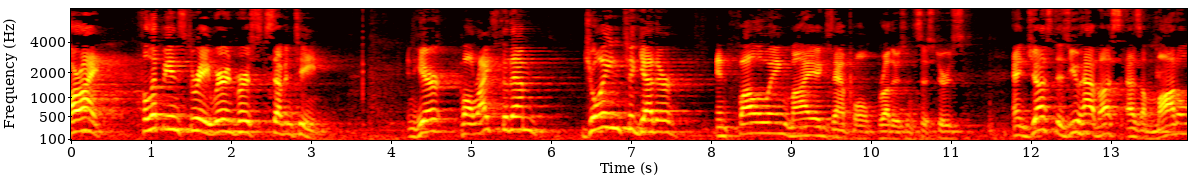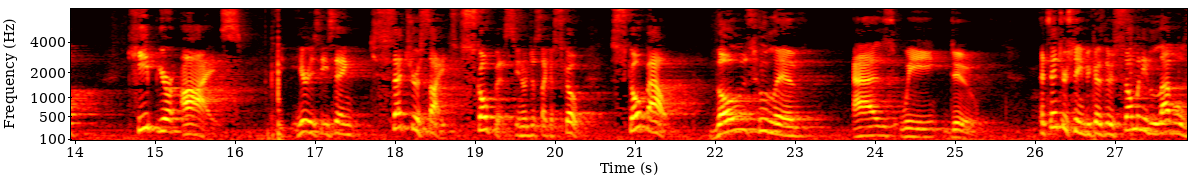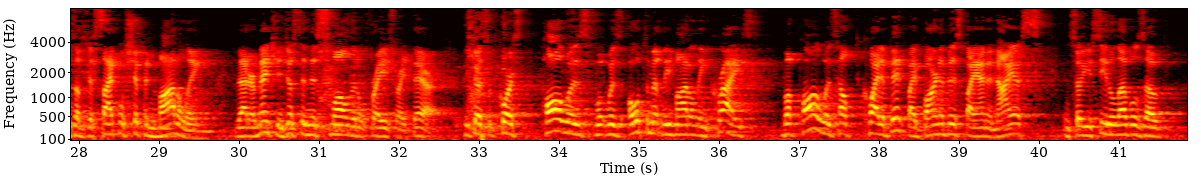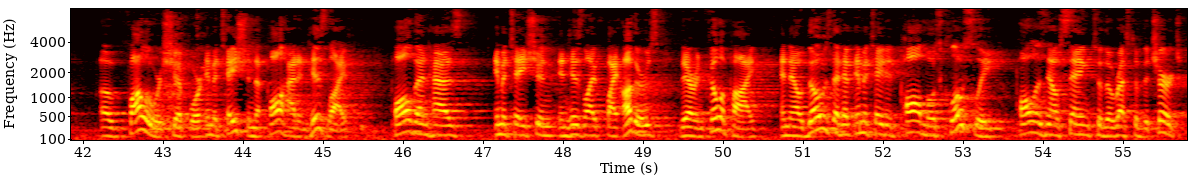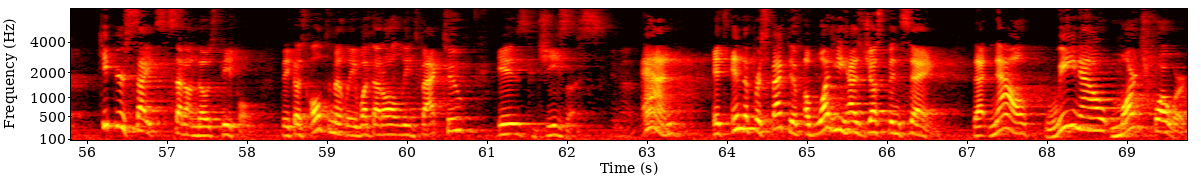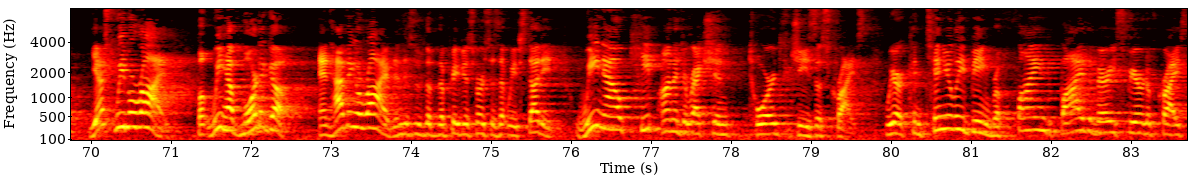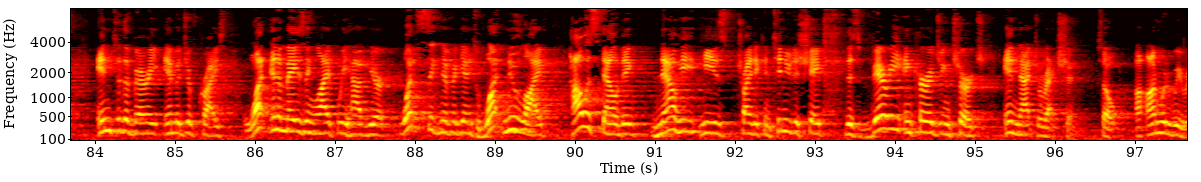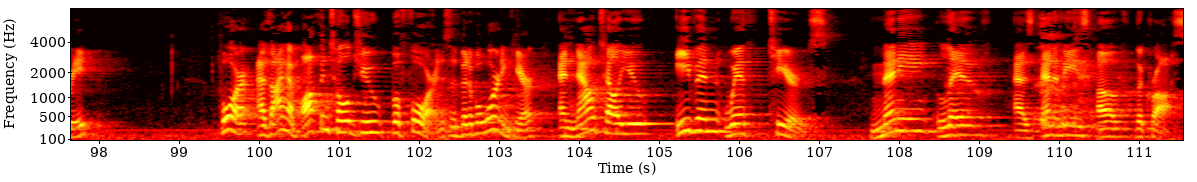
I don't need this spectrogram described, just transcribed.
All right, Philippians 3, we're in verse 17. And here, Paul writes to them Join together in following my example, brothers and sisters. And just as you have us as a model, keep your eyes. Here he's, saying, set your sights, scopus, you know, just like a scope. Scope out those who live as we do. It's interesting because there's so many levels of discipleship and modeling that are mentioned just in this small little phrase right there. Because, of course, Paul was what was ultimately modeling Christ, but Paul was helped quite a bit by Barnabas, by Ananias. And so you see the levels of, of followership or imitation that Paul had in his life. Paul then has imitation in his life by others there in Philippi. And now those that have imitated Paul most closely, Paul is now saying to the rest of the church, keep your sights set on those people. Because ultimately, what that all leads back to is Jesus. And it's in the perspective of what he has just been saying. That now, we now march forward. Yes, we've arrived, but we have more to go. And having arrived, and this is the, the previous verses that we've studied, we now keep on a direction towards Jesus Christ. We are continually being refined by the very Spirit of Christ into the very image of Christ. What an amazing life we have here. What significance, what new life, how astounding. Now he, he is trying to continue to shape this very encouraging church in that direction. So uh, onward we read. For, as I have often told you before, and this is a bit of a warning here, and now tell you, even with tears, many live as enemies of the cross.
